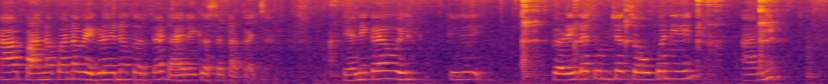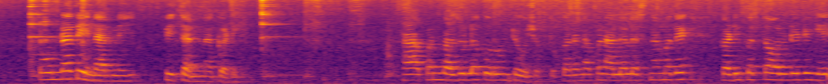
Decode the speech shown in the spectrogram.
हा पानं पानं वेगळे न करता डायरेक्ट असं टाकायचा. याने काय होईल की कढीला तुमच्या चव पण येईल आणि तोंडात येणार नाही पितांना कढी. हा आपण बाजूला करून ठेवू शकतो. कारण आपण आल्या लसणामध्ये कढीपत्ता ऑलरेडी घे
